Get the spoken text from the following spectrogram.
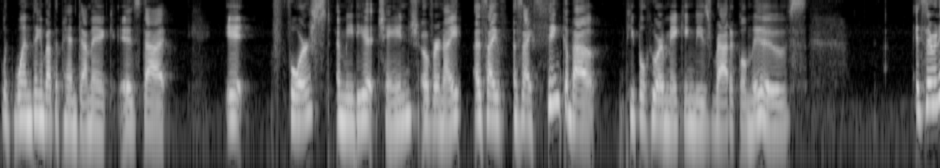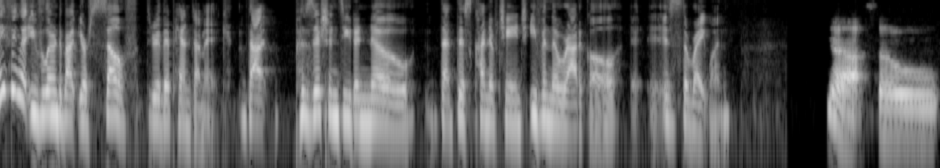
like one thing about the pandemic is that it forced immediate change overnight. As I as I think about people who are making these radical moves, is there anything that you've learned about yourself through the pandemic that positions you to know that this kind of change, even though radical, is the right one? Yeah, so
